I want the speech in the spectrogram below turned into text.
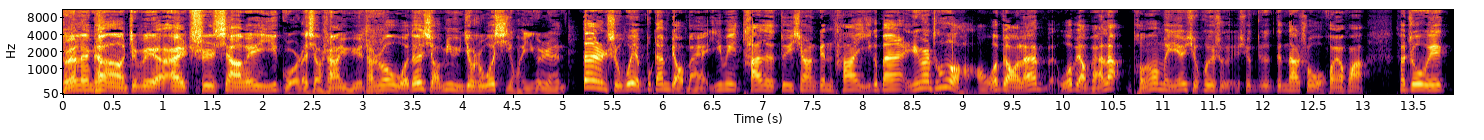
首先来看啊，这位爱吃夏威夷果的小鲨鱼，他说：“我的小秘密就是我喜欢一个人，但是我也不敢表白，因为他的对象跟他一个班，人缘特好。我表来，我表白了，朋友们也许会说，跟跟他说我坏话。他周围，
